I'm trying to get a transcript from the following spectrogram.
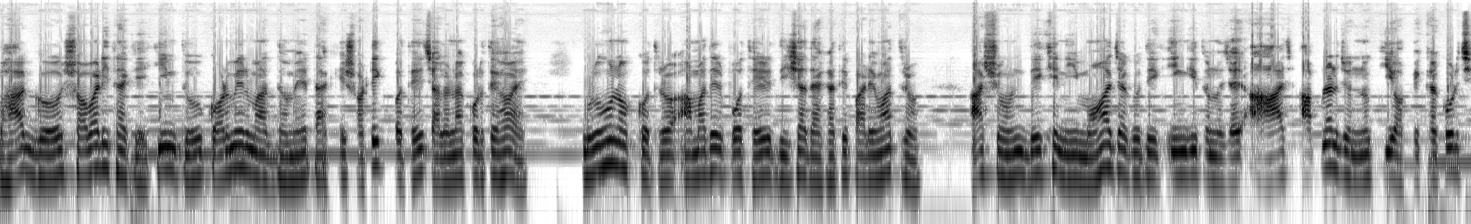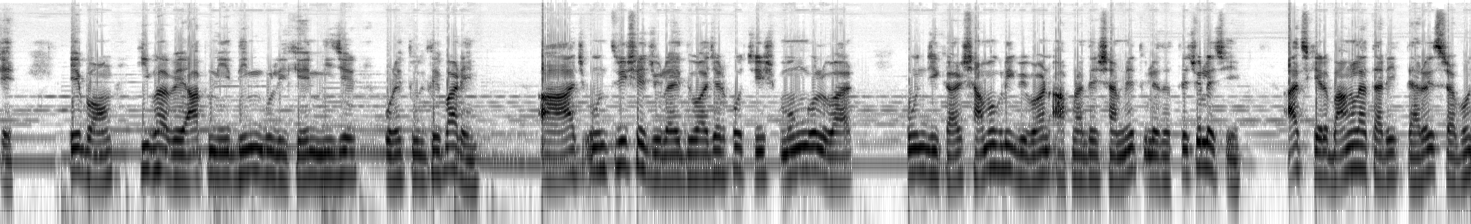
ভাগ্য সবারই থাকে, কিন্তু কর্মের মাধ্যমে তাকে সঠিক পথে চালনা করতে হয়। গ্রহ নক্ষত্র আমাদের পথের দিশা দেখাতে পারে মাত্র। আসুন দেখে নিই মহাজাগতিক ইঙ্গিত অনুযায়ী আজ আপনার জন্য কি অপেক্ষা করছে এবং কীভাবে আপনি দিনগুলিকে নিজের করে তুলতে পারেন। আজ উনত্রিশে জুলাই দু হাজার পঁচিশ মঙ্গলবার, পঞ্জিকার সামগ্রিক বিবরণ আপনাদের সামনে তুলে ধরতে চলেছি। আজকের বাংলা তারিখ তেরোই শ্রাবণ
